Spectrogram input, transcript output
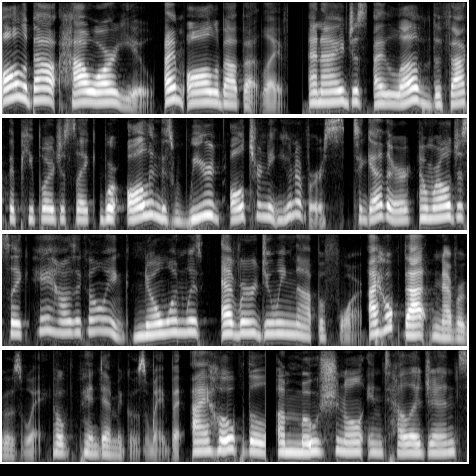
all about how are you? I'm all about that life. And I just, I love the fact that people are just like, we're all in this weird alternate universe together. And we're all just like, hey, how's it going? No one was ever doing that before. I hope that never goes away. I hope the pandemic goes away. But I hope the emotional intelligence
